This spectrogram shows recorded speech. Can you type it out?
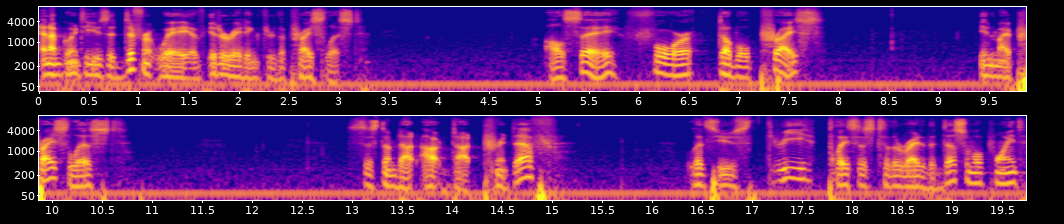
And I'm going to use a different way of iterating through the price list. I'll say for double price in my price list system.out.printf let's use three places to the right of the decimal point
